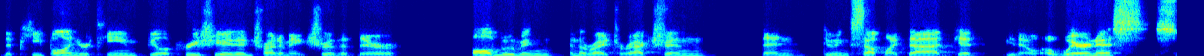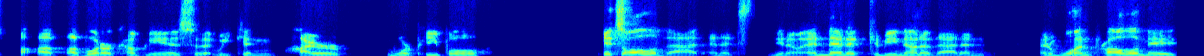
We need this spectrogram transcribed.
the people on your team feel appreciated, try to make sure that they're all moving in the right direction, then doing stuff like that, get, you know, awareness of, of what our company is so that we can hire more people. It's all of that. And it's, you know, and then it could be none of that. And and one problem it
